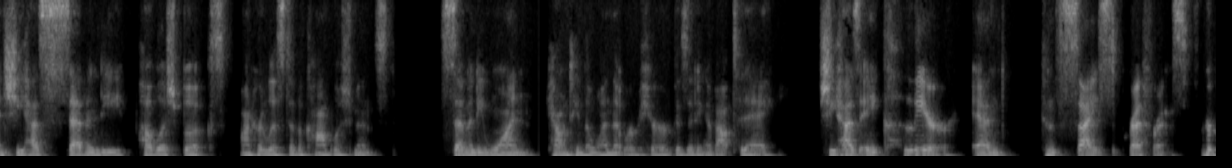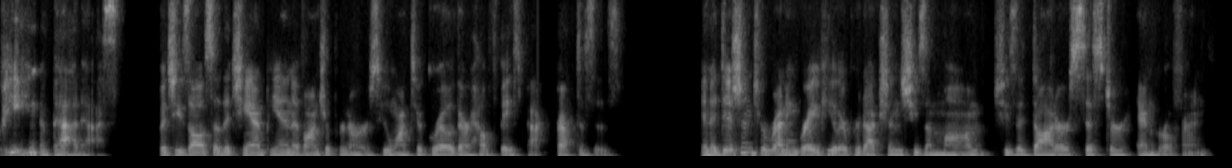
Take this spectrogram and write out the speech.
and she has 70 published books on her list of accomplishments, 71 counting the one that we're here visiting about today. She has a clear and concise preference for being a badass but she's also the champion of entrepreneurs who want to grow their health based practices. In addition to running Brave Healer Productions, she's a mom, she's a daughter, sister, and girlfriend.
